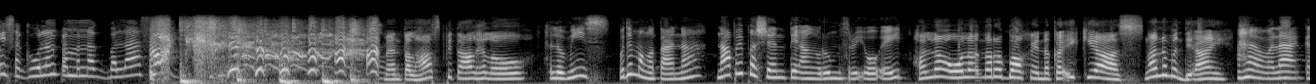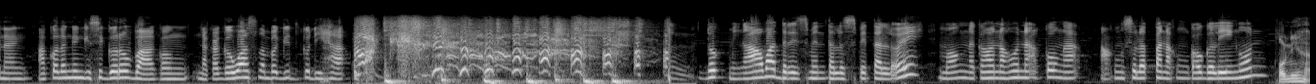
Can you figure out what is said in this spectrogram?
Oy, sa gulan pa man nagbalas. Mental Hospital, hello. Hello, miss. Pwede mangutana? Napay pasyente ang room 308? Hala, wala na ra ba kay nakaikyas? Nga naman di ay. Ah, wala. Kanang, ako lang yung gisiguro ba kung nakagawas na bagid ko diha. Dok, mingawa diri sa mental hospital. Oy, mong nakahuna-huna ako nga. Akong sulat pa na akong kaugalingon. O niya,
